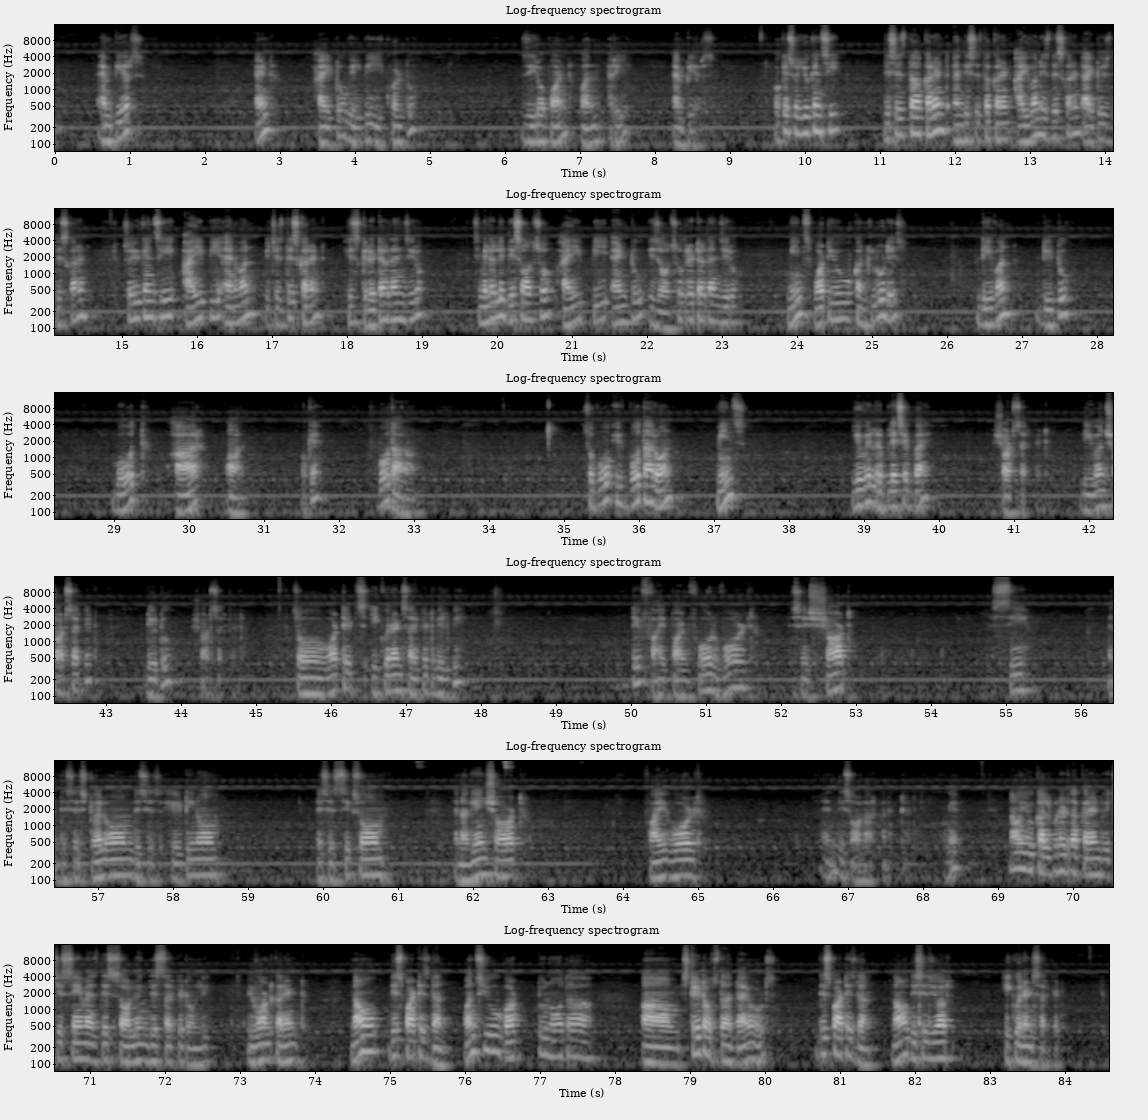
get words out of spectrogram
amperes and I2 will be equal to 0 0.13 amperes. Okay so you can see this is the current and this is the current. I1 is this current I2 is this current. So you can see IPN1 which is this current is greater than 0 similarly this also IPN2 is also greater than 0 means what you conclude is D1 D2 both are on. Okay both are on. So if both are on means you will replace it by short circuit. D1 short circuit D2 short circuit. So what its equivalent circuit will be? 5.4 volt this is short see and this is 12 ohm this is 18 ohm this is 6 ohm and again short 5 volt and this all are connected okay? Now you calculate the current which is same as this solving this circuit only. We want current. Now this part is done. Once you got to know the um, state of the diodes this part is done. Now this is your equivalent circuit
